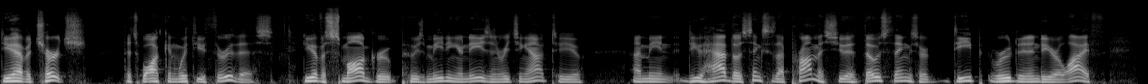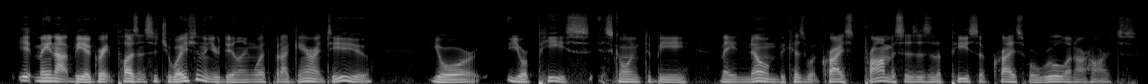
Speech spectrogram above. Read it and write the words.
Do you have a church that's walking with you through this? Do you have a small group who's meeting your needs and reaching out to you? I mean, do you have those things? Because I promise you, if those things are deep rooted into your life, it may not be a great pleasant situation that you're dealing with, but I guarantee you, your your peace is going to be made known because what Christ promises is the peace of Christ will rule in our hearts.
